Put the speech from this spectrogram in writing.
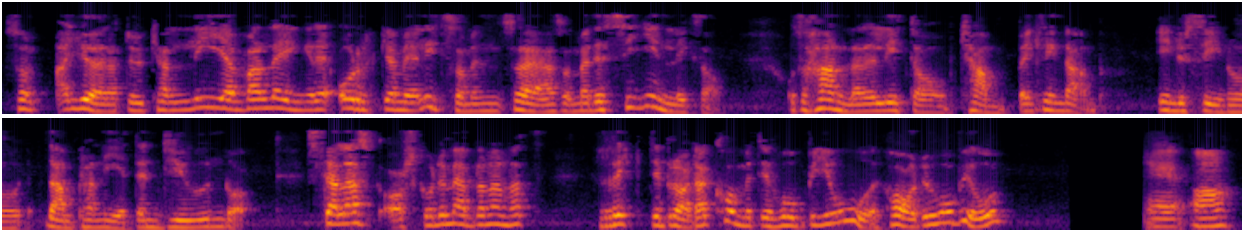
Som gör att du kan leva längre, orka med, lite som en sådär, alltså medicin liksom. Och så handlar det lite om kampen kring damm. Industrin och dammplaneten Dune då. Stellan Skarsgård är med bland annat. Riktigt bra. Den kommer till HBO. Har du HBO? Eh, ja.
